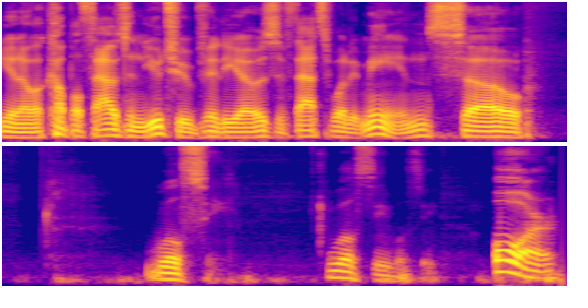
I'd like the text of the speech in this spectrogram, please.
you know, a couple thousand YouTube videos if that's what it means. So we'll see. We'll see, we'll see. Or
